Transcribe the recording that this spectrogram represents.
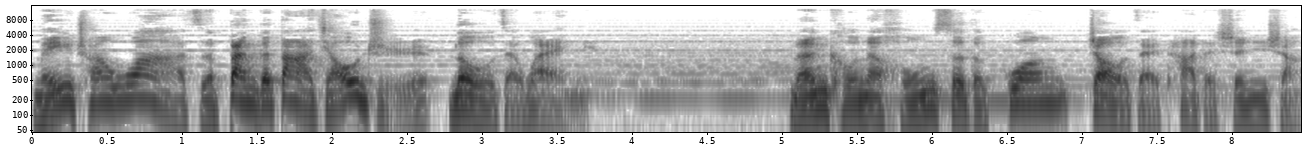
没穿袜子，半个大脚趾露在外面。门口那红色的光照在他的身上，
